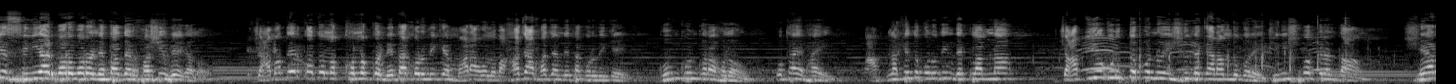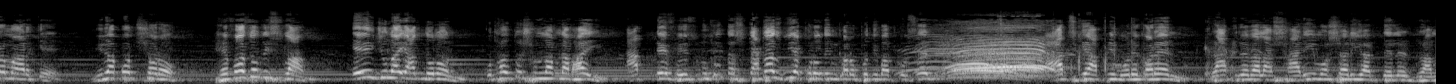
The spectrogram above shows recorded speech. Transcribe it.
যে সিনিয়র বড় বড় নেতাদের ফাঁসি হয়ে গেল, জামাতের কত লক্ষ লক্ষ নেতা কর্মীকে মারা হলো বা হাজার হাজার নেতা কর্মীকে গুম খুন করা হলো, কোথায় ভাই? আপনাকে তো কোনোদিন দেখলাম না। জাতীয় গুরুত্বপূর্ণ ইস্যু থেকে আরম্ভ করে জিনিসপত্রের দাম, শেয়ার মার্কেট, নিরাপদ সড়ক, হেফাজত ইসলাম এই জুলাই আন্দোলন, কোথাও তো শুনলাম না ভাই, আপনি ফেসবুকে একটা স্ট্যাটাস দিয়ে কোনোদিন কারও প্রতিবাদ করছেন? আজকে আপনি মনে করেন, রাত্রেবেলা শাড়ি মশারি আর তেলের ড্রাম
